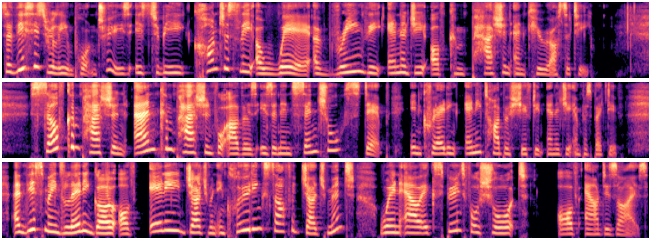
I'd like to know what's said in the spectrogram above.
So this is really important too, is, is to be consciously aware of bringing the energy of compassion and curiosity. Self compassion and compassion for others is an essential step in creating any type of shift in energy and perspective. And this means letting go of any judgment, including self judgment, when our experience falls short of our desires.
